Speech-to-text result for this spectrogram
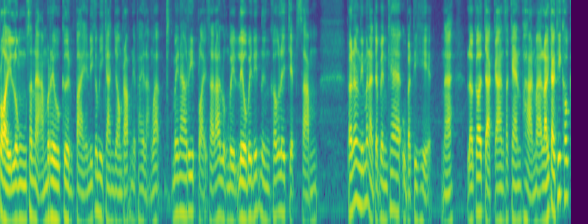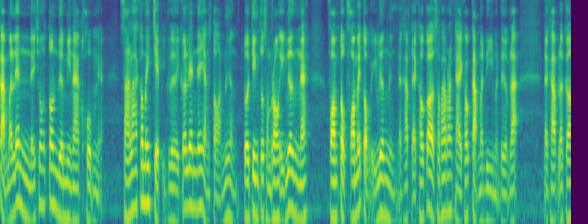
ปล่อยลงสนามเร็วเกินไป อันนี้ก็มีการยอมรับในภายหลังว่า ไม่น่ารีบปล่อยซาร่าลงไปเร็วไปนิดนึงเขาก็เลยเจ็บซ้ำเพราะเรื่องนี้มันอาจจะเป็นแค่อุบัติเหตุนะแล้วก็จากการสแกนผ่านมา หลังจากที่เขากลับมาเล่นในช่วงต้นเดือนมีนาคมเนี่ยซาร่าก็ไม่เจ็บอีกเลย ก็เล่นได้อย่างต่อเนื่อง ตัวจริงตัวสำรองอีกเรื่องหนึ่งนะฟอร์มตกฟอร์มไม่ตกอีกเรื่องหนึ่งนะครับแต่เขาก็สภาพร่างกายเขากลับมาดีเหมือนเดิมละ นะครับแล้วก็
